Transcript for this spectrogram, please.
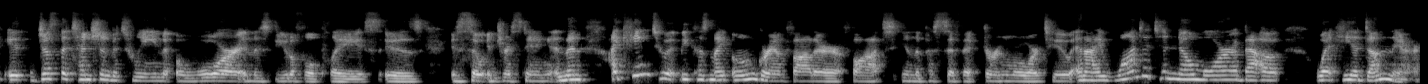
it just the tension between a war in this beautiful place is is so interesting. And then I came to it because my own grandfather fought in the Pacific during World War II, and I wanted to know more about what he had done there.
